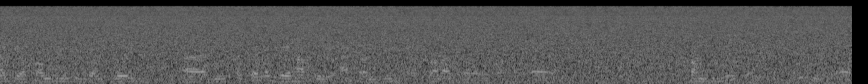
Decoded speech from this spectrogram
like your comment, keep on. Uh, Mr. Kenneth will have to react on this as well as uh, uh, contribution. This is uh,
